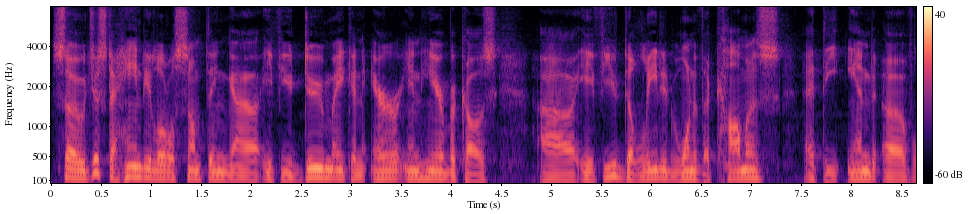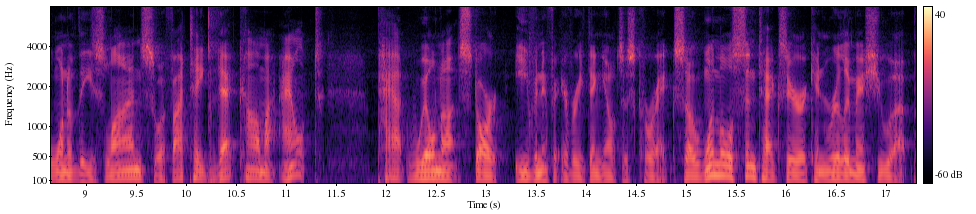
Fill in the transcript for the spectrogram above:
So just a handy little something uh, if you do make an error in here because uh, if you deleted one of the commas at the end of one of these lines, so if I take that comma out, Pat will not start even if everything else is correct. So one little syntax error can really mess you up,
